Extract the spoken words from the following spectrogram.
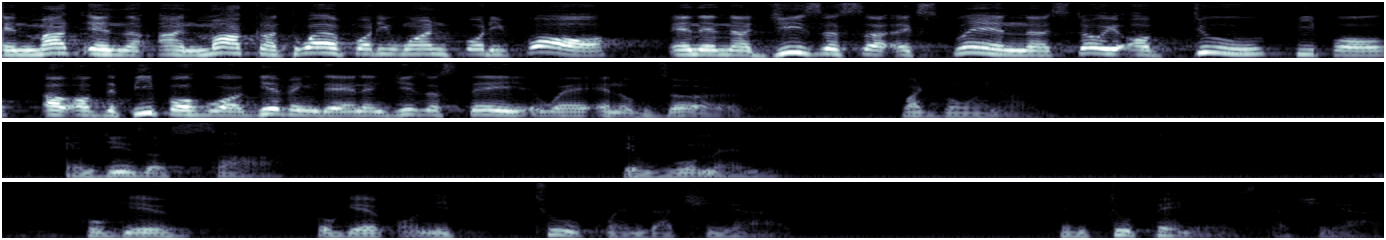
In Mark, in, uh, in Mark uh, 12, 41, 44, and then uh, Jesus uh, explained the story of two people, uh, of the people who are giving there, and then Jesus stay away and observe what's going on. And Jesus saw a woman who gave who gave only two coins that she had. Maybe two pennies that she had.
